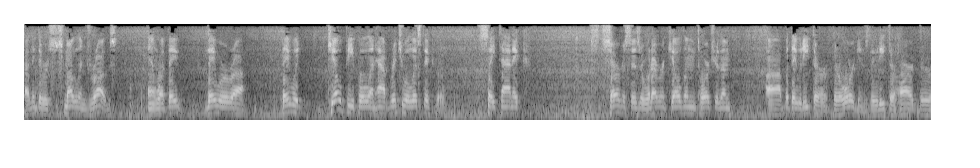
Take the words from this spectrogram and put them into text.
I think they were smuggling drugs, and what they they were uh, they would kill people and have ritualistic uh, satanic services or whatever and kill them torture them uh, but they would eat their their organs. They would eat their heart their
